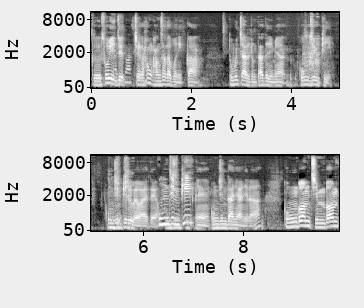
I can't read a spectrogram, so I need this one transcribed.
그 소위 이제 말씀하세요. 제가 학원 강사다 보니까 도문자를 좀 따드리면 공진피, 공진피를 외워야 돼요. 공진피? 예, 공진단이 아니라 공범, 진범,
